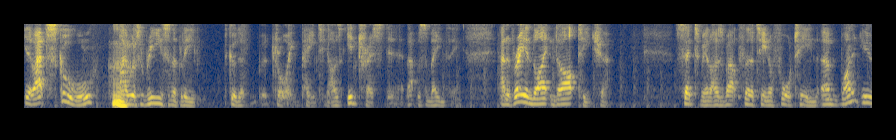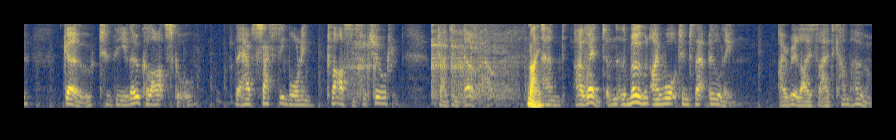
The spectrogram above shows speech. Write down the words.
you know, at school, Hmm. I was reasonably good at drawing, painting. I was interested in it. That was the main thing. And a very enlightened art teacher said to me when I was about 13 or 14, um, why don't you go to the local art school? They have Saturday morning classes for children, which I didn't know about. Right. And I went, and the moment I walked into that building, I realised I had come home.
